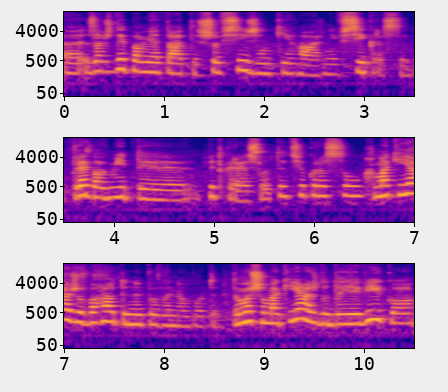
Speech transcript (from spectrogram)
е, завжди пам'ятати, що всі жінки гарні, всі красиві. Треба вміти підкреслити цю красу. Макіяжу багато не повинно бути, тому що макіяж додає віко,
